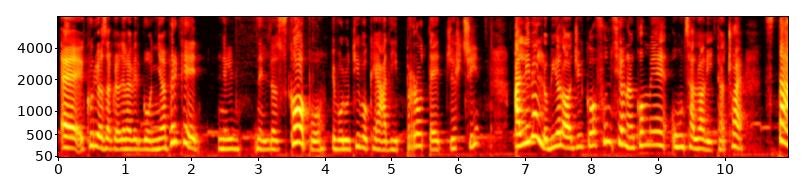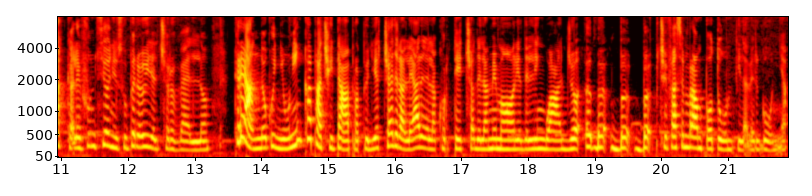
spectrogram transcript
è curiosa quella della vergogna perché nel, nello scopo evolutivo che ha di proteggerci, a livello biologico funziona come un salvavita, cioè stacca le funzioni superiori del cervello, creando quindi un'incapacità proprio di accedere alle aree della corteccia, della memoria, del linguaggio. Eh, ci fa sembrare un po' tonti la vergogna.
